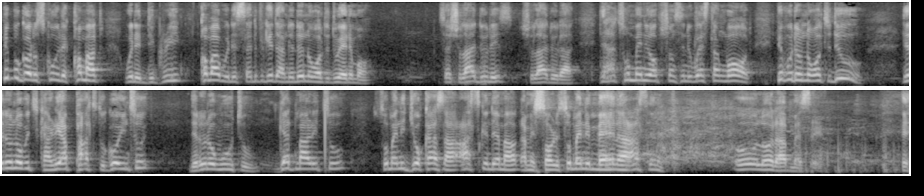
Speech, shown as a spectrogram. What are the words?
People go to school, they come out with a degree, come out with a certificate, and they don't know what to do anymore. So, should I do this? Should I do that? There are so many options in the Western world. People don't know what to do. They don't know which career path to go into. They don't know who to get married to. So many jokers are asking them out. I mean, sorry, so many men are asking. Oh, Lord have mercy.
